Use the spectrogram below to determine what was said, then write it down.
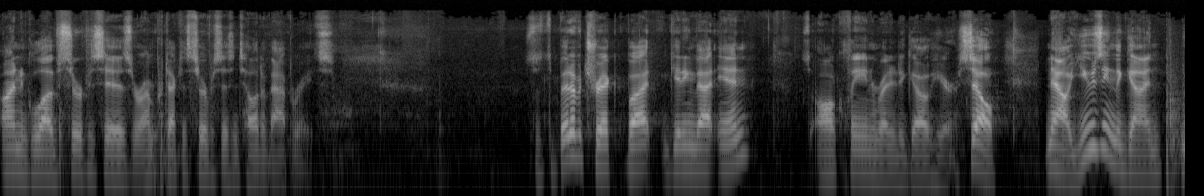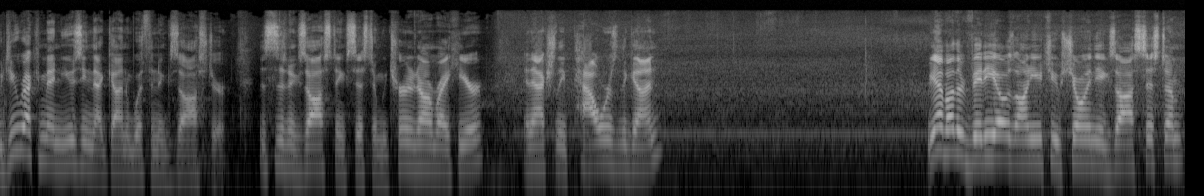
ungloved surfaces or unprotected surfaces until it evaporates. So it's a bit of a trick, but getting that in, it's all clean and ready to go here. So now, using the gun, we do recommend using that gun with an exhauster. This is an exhausting system. We turn it on right here and actually powers the gun. We have other videos on YouTube showing the exhaust system.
